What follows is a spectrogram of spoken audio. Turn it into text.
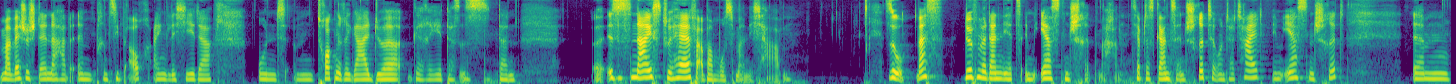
Aber Wäscheständer hat im Prinzip auch eigentlich jeder. Und ähm, Trockenregal, Dörrgerät, das ist dann, äh, ist es nice to have, aber muss man nicht haben. So, was dürfen wir dann jetzt im ersten Schritt machen? Ich habe das Ganze in Schritte unterteilt. Im ersten Schritt ähm,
